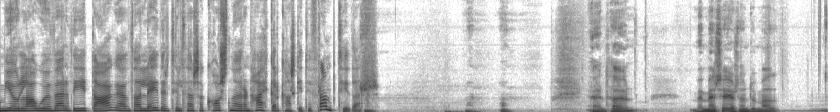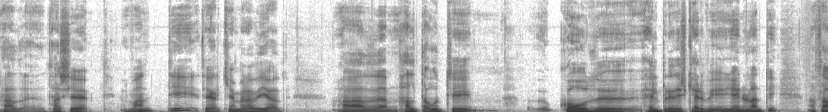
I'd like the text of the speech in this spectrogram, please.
mjög lágu verði í dag ef það leiðir til þess að kostnöðurinn hækkar kannski til framtíðar mm, mm. En það menn segja stundum að, að það sé vandi þegar kemur af því að, að um, halda úti góðu helbreyðiskerfi í einu landi að þá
